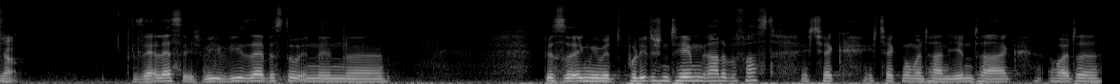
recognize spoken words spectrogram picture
Ja. Sehr lässig. Wie, wie sehr bist du in den äh, bist du irgendwie mit politischen Themen gerade befasst? Ich check, ich check momentan jeden Tag heute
